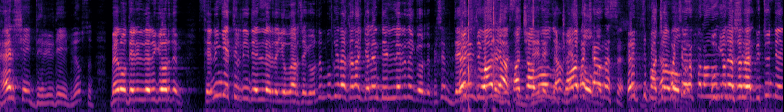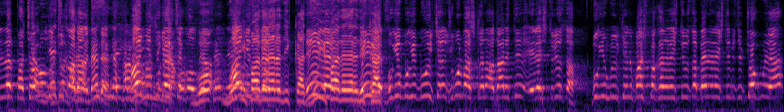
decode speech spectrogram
Her şey delil değil biliyor musun? Ben o delilleri gördüm. Senin getirdiğin delilleri de yıllarca gördüm. Bugüne kadar gelen delilleri de gördüm. Bizim delil Hepsi var ya göstereceksin. paçavra Delil- oldu, Ya ne kağıt oldu. paçavrası? Hepsi paçavra Ya oldu. falan Bugüne olmadı kadar şey. bütün deliller paçavra Ya oldu geç Türk paçavra. Ben adaletinde. tartışmam Hangisi bunu gerçek oldu? Bu- ya? bu Hangisi ifadelere dikkat, bu Neyle- ifadelere neyle- dikkat. Bugün bugün bu ülkenin Cumhurbaşkanı adaleti eleştiriyorsa, bugün bu ülkenin başbakanı eleştiriyorsa ben eleştirmişim çok mu ya?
